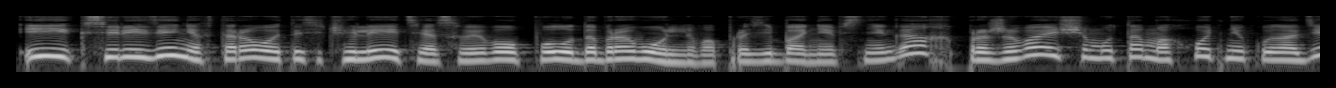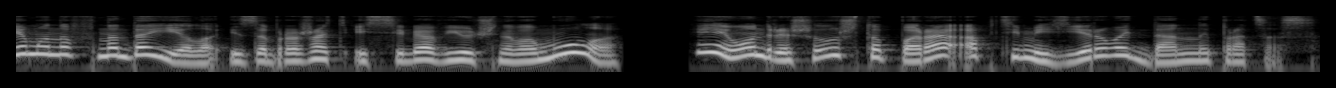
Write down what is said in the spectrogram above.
И к середине второго тысячелетия своего полудобровольного прозябания в снегах проживающему там охотнику на демонов надоело изображать из себя вьючного мула, и он решил, что пора оптимизировать данный процесс.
